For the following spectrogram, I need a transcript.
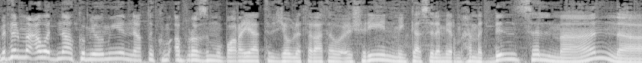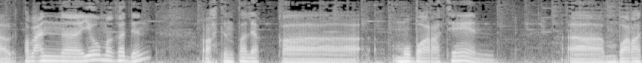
مثل ما عودناكم يوميا نعطيكم أبرز مباريات الجولة 23 من كأس الأمير محمد بن سلمان. طبعا يوم غد راح تنطلق آه، مباراتين آه، مباراة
